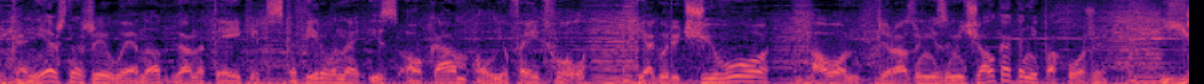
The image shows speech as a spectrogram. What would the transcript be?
и, конечно же, We're Not Gonna Take It, скопировано из O Come All You Faithful. Я говорю, чего? А он, ты разве не замечал, как они похожи? Ё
